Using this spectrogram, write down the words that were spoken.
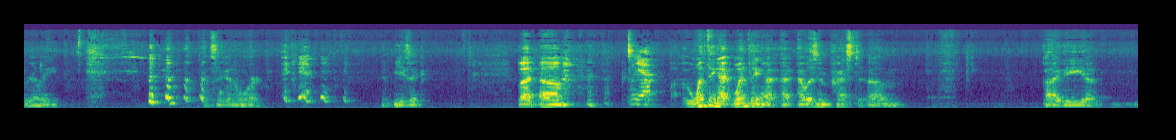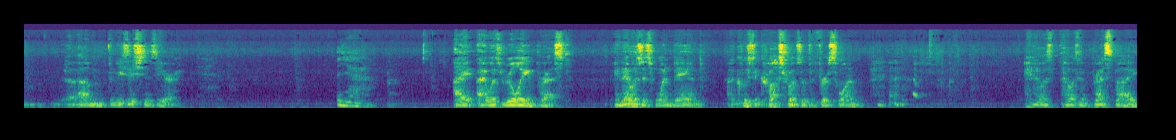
"Really? How's that going to work? Music?" But um, Yeah. one thing, I, one thing, I, I, I was impressed um, by the uh, um, the musicians here. yeah. I, I was really impressed. And that was just one band. Acoustic Crossroads was the first one. And I was I was impressed by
